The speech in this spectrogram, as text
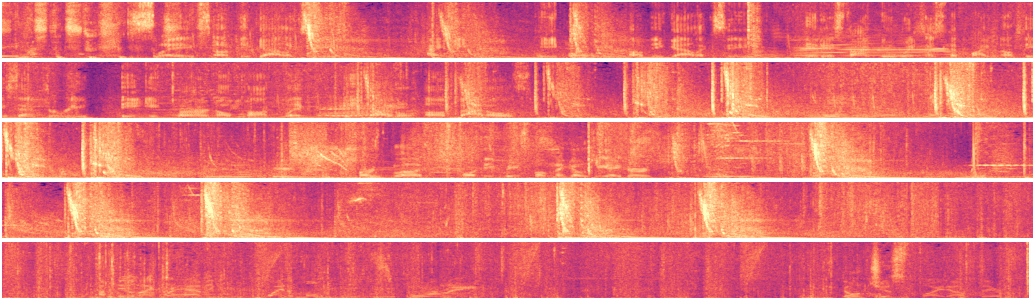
Slaves of the galaxy. I mean, people of the galaxy. It is time to witness the fight of the century, the eternal conflict, the battle of battles. First blood for the peaceful negotiators. Don't just fight out there.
